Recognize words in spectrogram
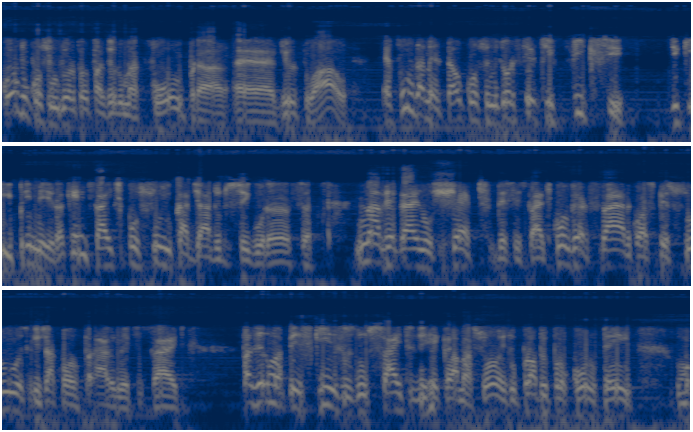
Quando o consumidor for fazer uma compra é, virtual, é fundamental o consumidor certifique-se de que, primeiro, aquele site possui o cadeado de segurança, navegar no chat desse site, conversar com as pessoas que já compraram nesse site, fazer uma pesquisa nos sites de reclamações, o próprio PROCON tem uma,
